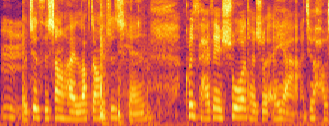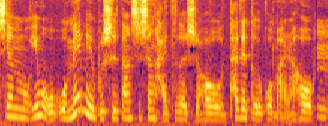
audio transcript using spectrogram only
嗯，这次上海 lockdown 之前。Chris 还在说，他说：“哎呀，就好羡慕，因为我我妹妹不是当时生孩子的时候，她在德国嘛，然后，嗯，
